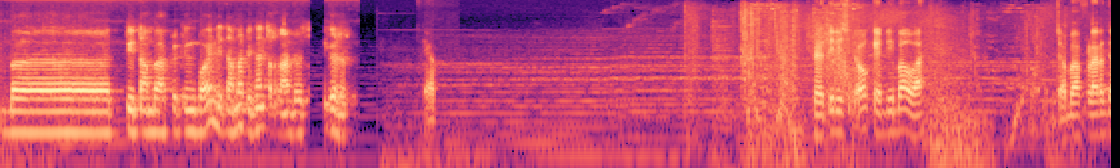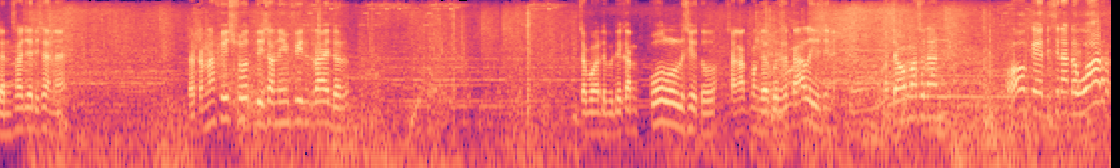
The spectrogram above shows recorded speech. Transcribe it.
be- ditambah breaking point ditambah dengan tornado trigger. Berarti di oke di bawah. Coba flare gun saja di sana. Terkena fish food di sana Infinite Rider. Mencoba diberikan pull di situ, sangat mengganggu sekali di sini. Mencoba masuk dan oke di sini ada war.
